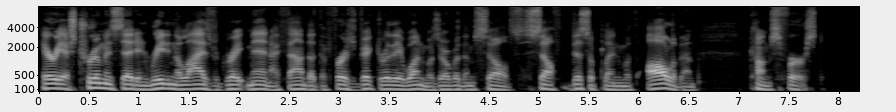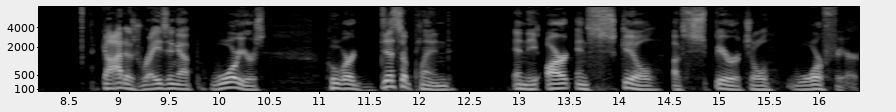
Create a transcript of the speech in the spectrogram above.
Harry S. Truman said, In reading the lives of great men, I found that the first victory they won was over themselves. Self discipline with all of them comes first. God is raising up warriors who are disciplined in the art and skill of spiritual warfare.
